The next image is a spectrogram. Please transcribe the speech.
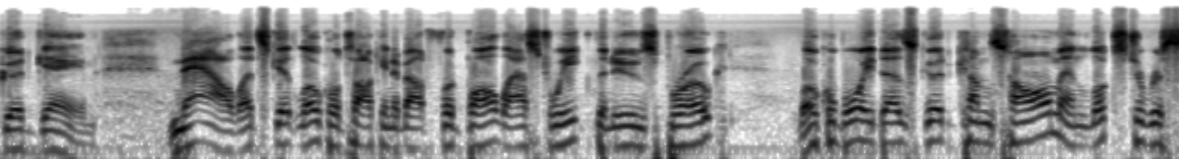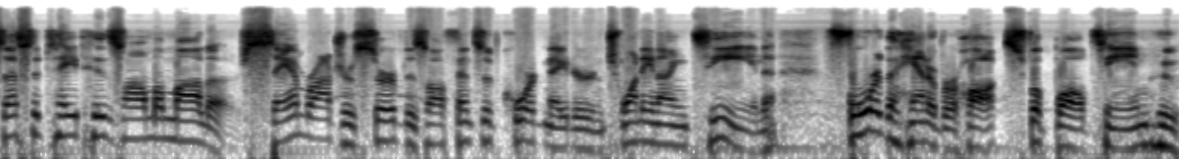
good game. Now, let's get local talking about football. Last week, the news broke. Local boy does good, comes home, and looks to resuscitate his alma mater. Sam Rogers served as offensive coordinator in 2019 for the Hanover Hawks football team, who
